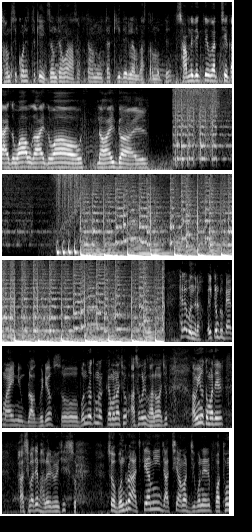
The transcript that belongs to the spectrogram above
শামসি কলেজ থেকে এক্সাম দেওয়ার আসার পথে আমি এটা কি দেখলাম রাস্তার মধ্যে? সামনে দেখতে পাচ্ছি guys wow guys wow nice guys hello বন্ধুরা welcome to back my new blog video so বন্ধুরা, তোমরা কেমন আছো? আশা করি ভালো আছো। আমিও তোমাদের আশীর্বাদে ভালোই রয়েছি। সো সো বন্ধুরা, আজকে আমি যাচ্ছি আমার জীবনের প্রথম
